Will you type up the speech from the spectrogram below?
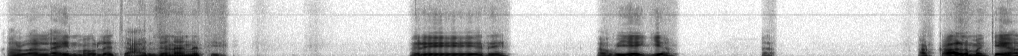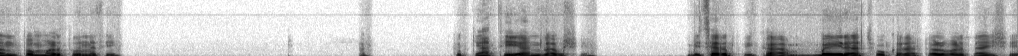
કાલવા લાઈનમાં ઓલા ચાર જણા નથી. અરે રે, આ વૈયા ગયા. આ કાળમાં ક્યાંય અંત તો મળતું નથી. તો ક્યાંથી અન્ન લાવશે? બિચારા ભીખા, બૈરા છોકરા ટળવળતા છે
